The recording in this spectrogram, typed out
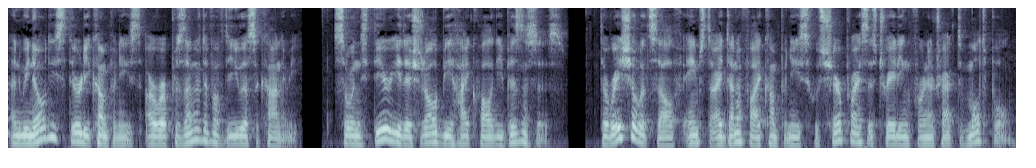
And we know these 30 companies are representative of the US economy, so in theory they should all be high quality businesses. The ratio itself aims to identify companies whose share price is trading for an attractive multiple.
